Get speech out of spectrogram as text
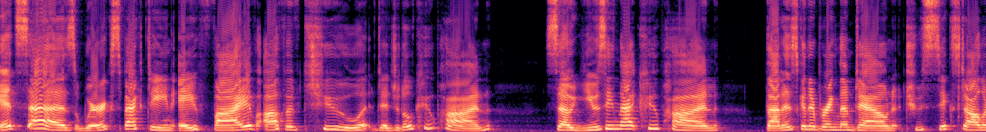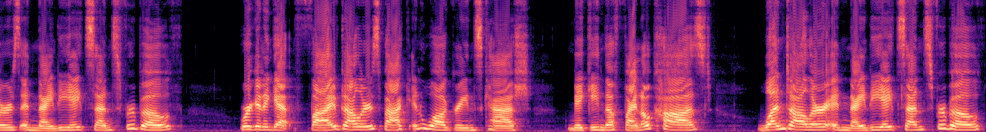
It says we're expecting a 5 off of 2 digital coupon. So using that coupon, that is going to bring them down to $6.98 for both. We're going to get $5 back in Walgreens cash, making the final cost $1.98 for both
